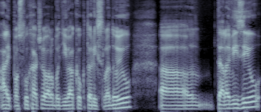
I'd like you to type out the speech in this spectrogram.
aj poslucháčov alebo divákov, ktorí sledujú uh, televíziu.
